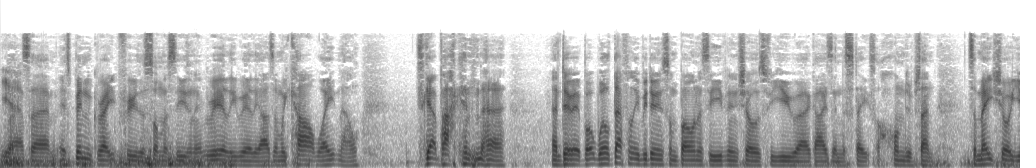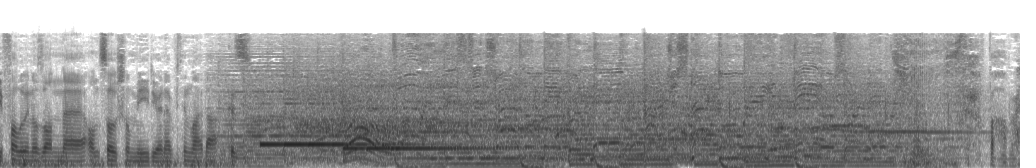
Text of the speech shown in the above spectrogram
Yeah. But, um, it's been great through the summer season. It really, really has. And we can't wait now to get back and uh, and do it. But we'll definitely be doing some bonus evening shows for you uh, guys in the States, 100%. So make sure you're following us on, uh, on social media and everything like that. Because. Barbara.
